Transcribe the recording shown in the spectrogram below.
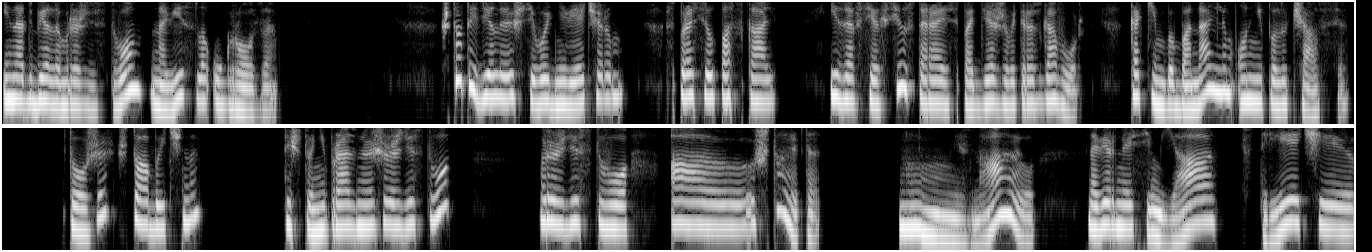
и над Белым Рождеством нависла угроза. «Что ты делаешь сегодня вечером?» — спросил Паскаль, изо всех сил стараясь поддерживать разговор, каким бы банальным он ни получался. «То же, что обычно. Ты что, не празднуешь Рождество?» «Рождество? А что это?» «Ну, не знаю. Наверное, семья, встречи,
